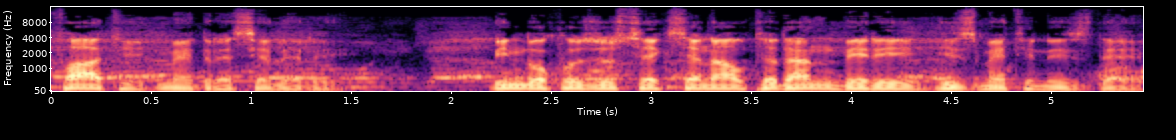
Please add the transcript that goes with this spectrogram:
Fatih Medreseleri 1986'dan beri hizmetinizde.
